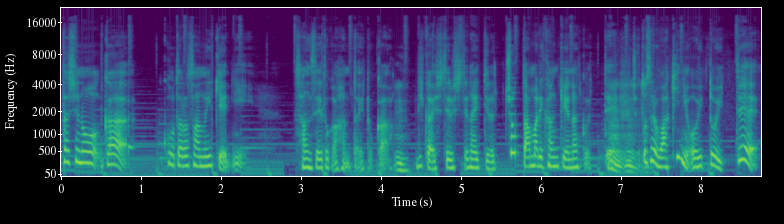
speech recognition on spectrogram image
私のが孝太郎さんの意見に賛成とか反対とか、うん理解してるしてないっていうのはちょっとあまり関係なくって、うんうんちょっとそれ脇に置いといて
